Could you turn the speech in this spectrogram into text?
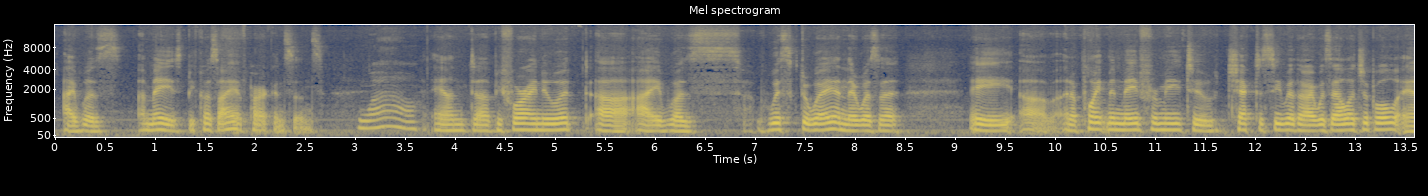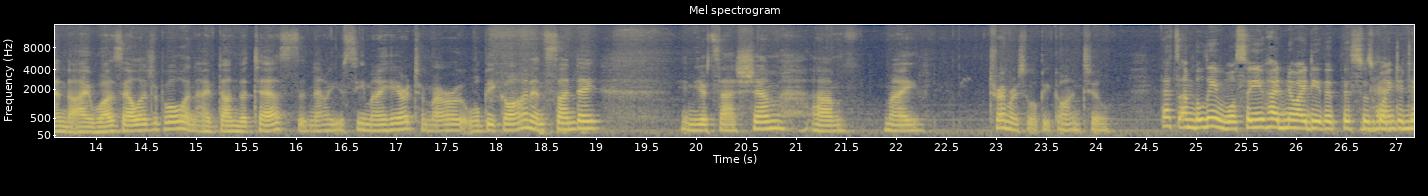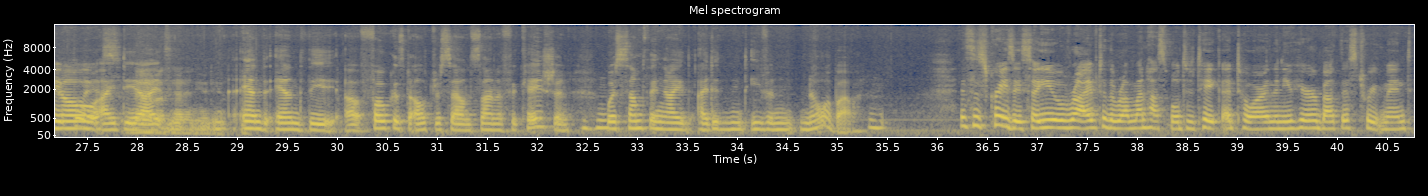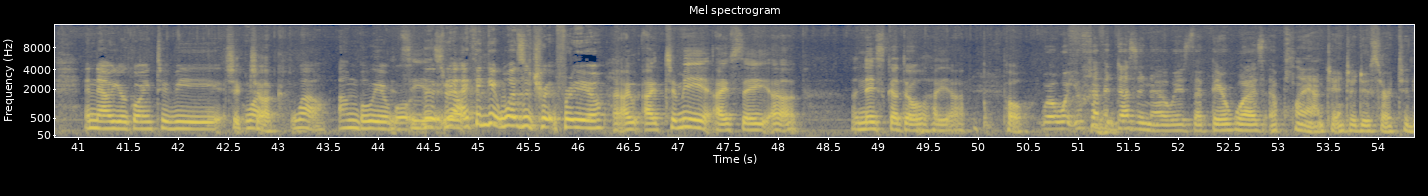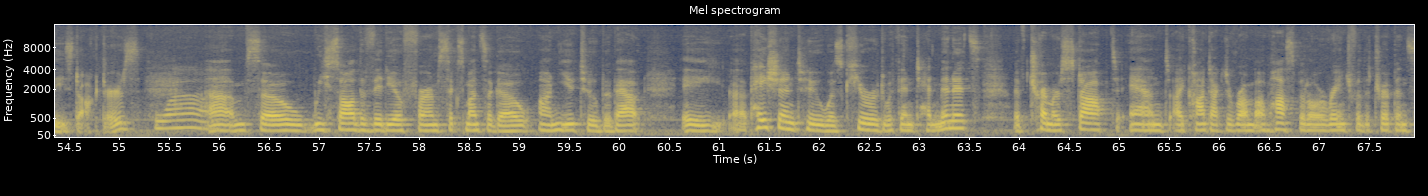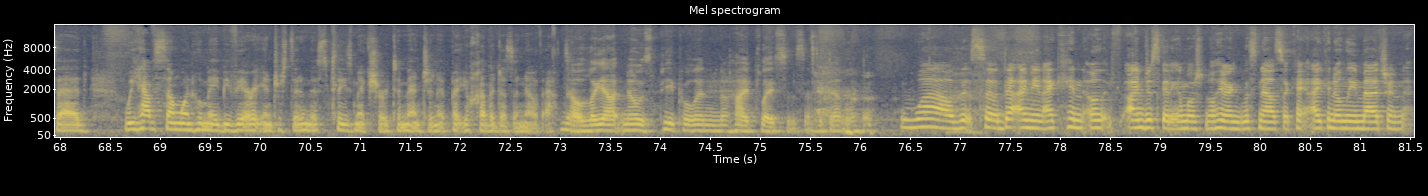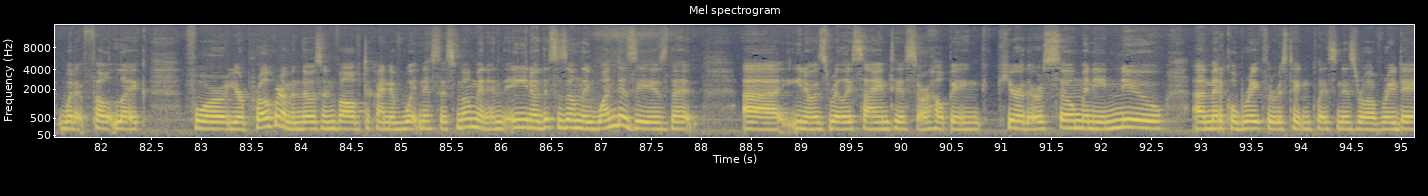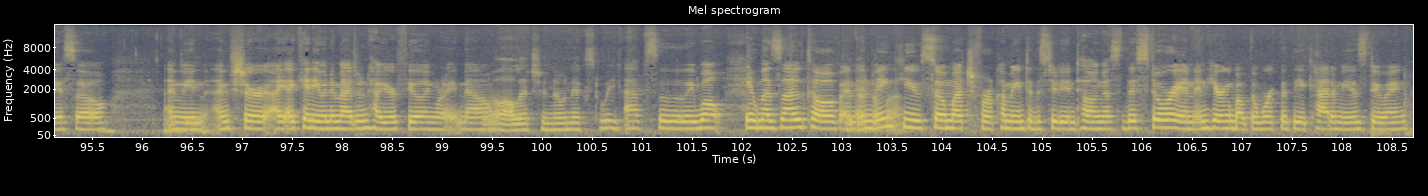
I was amazed because I have Parkinson's. Wow. And uh, before I knew it, uh, I was whisked away, and there was a, a uh, an appointment made for me to check to see whether I was eligible, and I was eligible, and I've done the tests, and now you see my hair. Tomorrow it will be gone, and Sunday, in Yirtzeh Hashem, um, my tremors will be gone too. That's unbelievable. So you had no idea that this was going to take no place. Idea. I, idea. Had any idea. And and the uh, focused ultrasound sonication mm-hmm. was something I I didn't even know about. Mm-hmm. This is crazy. So you arrive to the Rambam Hospital to take a tour, and then you hear about this treatment, and now you're going to be chick wow, wow, unbelievable. See, yeah, I think it was a trip for you. I, I, to me, I say. Uh, Nes Gadol Haya Po. Well, what Yocheved doesn't know is that there was a plan to introduce her to these doctors. Wow. Um, so we saw the video from six months ago on YouTube about a, a, patient who was cured within 10 minutes. The tremors stopped, and I contacted Rambam Hospital, arranged for the trip, and said, We have someone who may be very interested in this. Please make sure to mention it. But Yocheved doesn't know that. No, Liat knows people in high places, evidently. wow. So, that, I mean, I can, only, I'm just getting emotional hearing this now, so I can, I can only imagine what it felt like for your program and those involved to kind of witness this moment. And, you know, this is only one disease that uh, you know, Israeli scientists are helping cure. There are so many new uh, medical breakthroughs taking place in Israel every day. So I mean, I'm sure, I, I, can't even imagine how you're feeling right now. Well, I'll let you know next week. Absolutely. Well, Mazal Tov, and, and thank you so much for coming into the studio and telling us this story and, and hearing about the work that the Academy is doing.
